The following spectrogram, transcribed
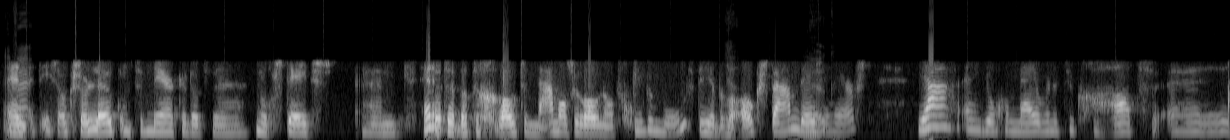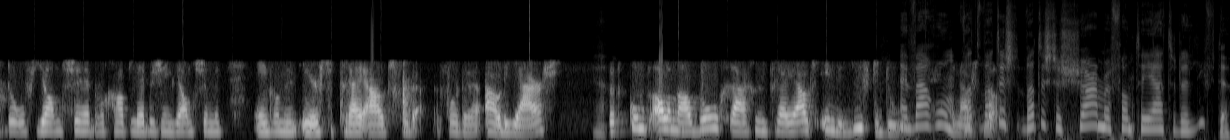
En En het is ook zo leuk om te merken dat we nog steeds. ehm, dat, de, dat de grote namen als Ronald Goedemond, die hebben Ja. we ook staan deze Leuk. herfst. Ja, en Jochem Meijer hebben we natuurlijk gehad. eh Dolf Jansen hebben we gehad. Lebbes en Jansen met een van hun eerste try-outs voor de, voor de oudejaars. Ja. Dat komt allemaal dolgraag hun try-outs in de liefde doen. En waarom? En nou Wat, is wat, is, wat is de charme van Theater de Liefde?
